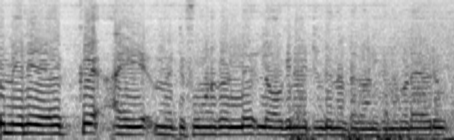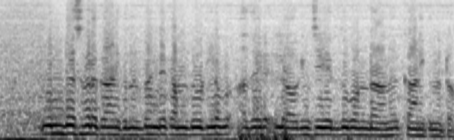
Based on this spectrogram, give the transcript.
ഇമെയിൽ ഏതൊക്കെ ഐ മറ്റേ ഫോണുകളിൽ ലോഗിൻ ആയിട്ടുണ്ട് എന്നിട്ട് കാണിക്കുന്നത്? ഇവിടെ ഒരു വിൻഡോസ് ഇവിടെ കാണിക്കുന്നു ഇപ്പോൾ എന്റെ കമ്പ്യൂട്ടറിൽ അത് ലോഗിൻ ചെയ്തത് കൊണ്ടാണ് കാണിക്കുന്നത് കേട്ടോ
